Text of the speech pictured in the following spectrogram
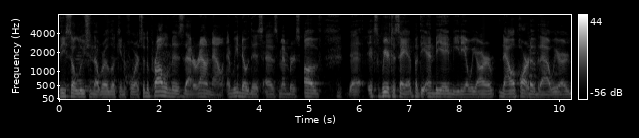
the solution that we're looking for. So the problem is that around now, and we know this as members of, uh, it's weird to say it, but the NBA media, we are now a part of that. We are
